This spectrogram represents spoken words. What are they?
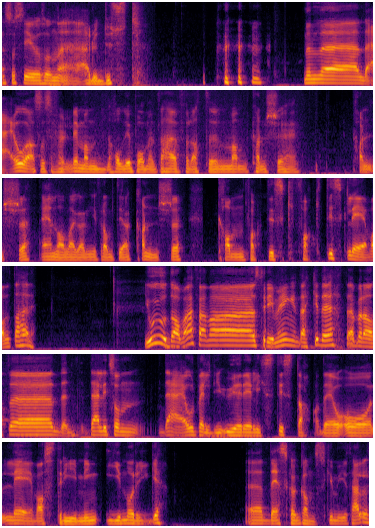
så sier hun sånn Er du dust? Men eh, det er jo altså selvfølgelig Man holder jo på med dette her for at eh, man kanskje Kanskje en eller annen gang i framtida kanskje kan faktisk faktisk leve av dette her. Jo, jo, dama er fan av streaming, det er ikke det. Det er bare at eh, det, det er litt sånn Det er jo veldig urealistisk, da, det å, å leve av streaming i Norge. Eh, Det skal ganske mye til.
